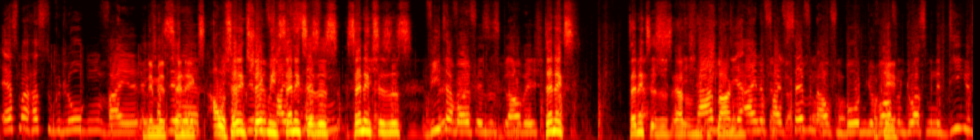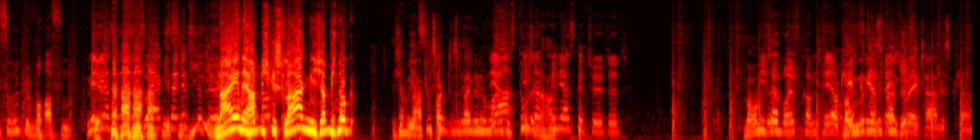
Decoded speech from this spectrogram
Erstmal hast du gelogen, weil. Nimm ich mir hab dir eine- Xenix. Oh, hab schick eine mich. Xenix ist es. 5-7 Xenix ist es. Vita-Wolf ist es, glaube ich. Xenix. Xenix ist es. Er hat uns Ich habe geschlagen. dir eine schlag mich 5-7 auch auf den. Boden geworfen Okay. und du hast mir eine Diegel zurückgeworfen. Getötet. Nein, er hat mich geschlagen. Ich habe mich nur. Ich habe Ah, jetzt eine, verzockt es eine, bei eine mir. normale Ja, Pistole ich in der hab Hand. Minias getötet. Warum, Peter Wolf kommt her. Okay, Minias sind war ein Traitor, alles klar.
